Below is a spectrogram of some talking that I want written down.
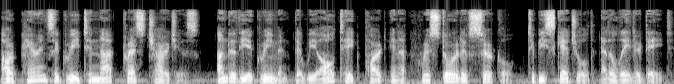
Our parents agreed to not press charges, under the agreement that we all take part in a restorative circle to be scheduled at a later date.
